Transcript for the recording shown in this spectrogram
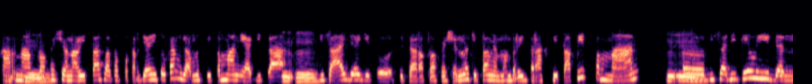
karena mm-hmm. profesionalitas atau pekerjaan itu kan nggak mesti teman ya, bisa mm-hmm. bisa aja gitu. Secara profesional kita memang berinteraksi, tapi teman mm-hmm. uh, bisa dipilih dan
